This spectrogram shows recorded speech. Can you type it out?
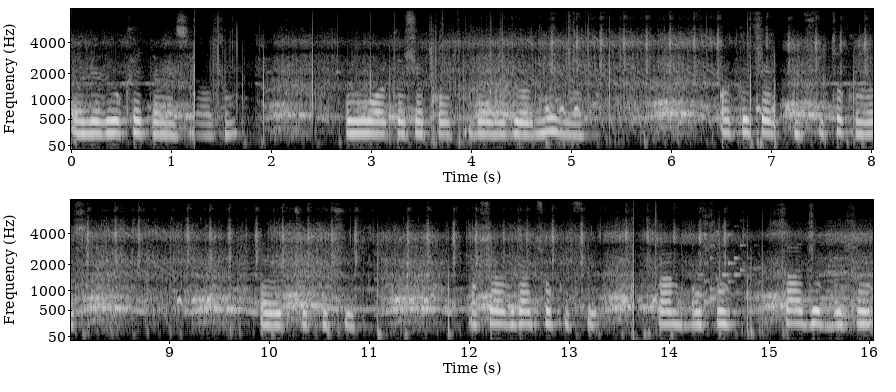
Evleri yok etmemesi lazım. Oo arkadaşlar koltuklarını gördünüz mü? Arkadaşlar güçlü takımız. Evet çok güçlüyüz. Aşağıdan çok güçlüyüz. Ben boss'un sadece boss'un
